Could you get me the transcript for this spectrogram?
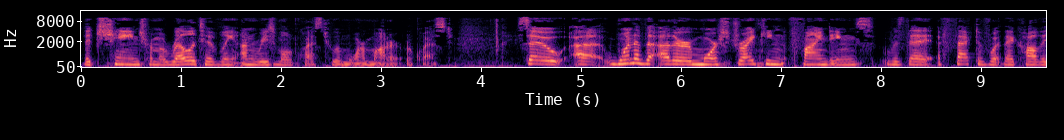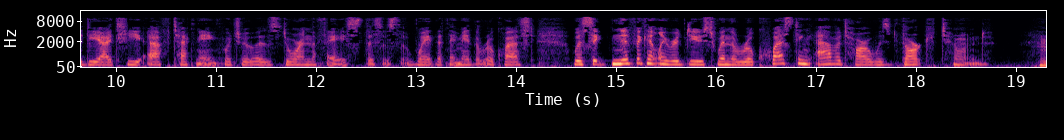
the change from a relatively unreasonable request to a more moderate request. So uh, one of the other more striking findings was the effect of what they call the DITF technique, which was door in the face. This is the way that they made the request, was significantly reduced when the requesting avatar was dark toned. Hmm.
